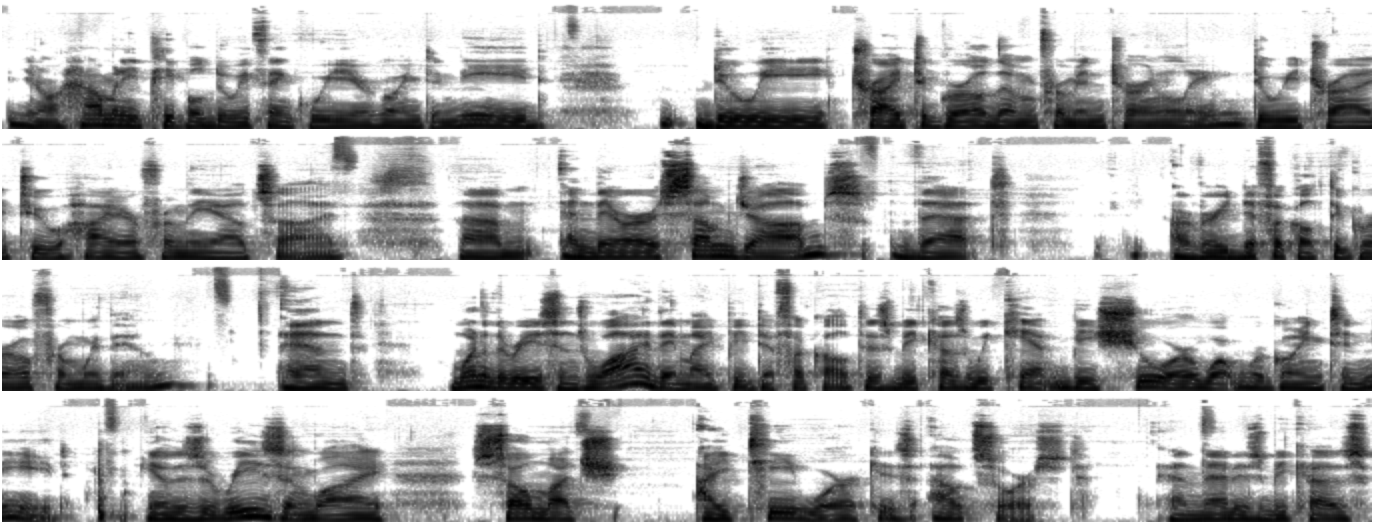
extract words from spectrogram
you know how many people do we think we are going to need do we try to grow them from internally do we try to hire from the outside um, and there are some jobs that are very difficult to grow from within. And one of the reasons why they might be difficult is because we can't be sure what we're going to need. You know, there's a reason why so much IT work is outsourced, and that is because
